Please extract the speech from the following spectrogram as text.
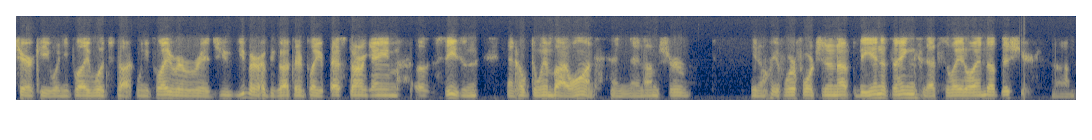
Cherokee when you play Woodstock when you play River Ridge. You you better hope you go out there and play your best darn game of the season and hope to win by one. And and I'm sure you know if we're fortunate enough to be in the thing that's the way it'll end up this year. Um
